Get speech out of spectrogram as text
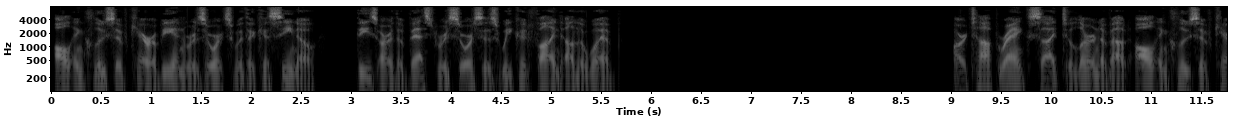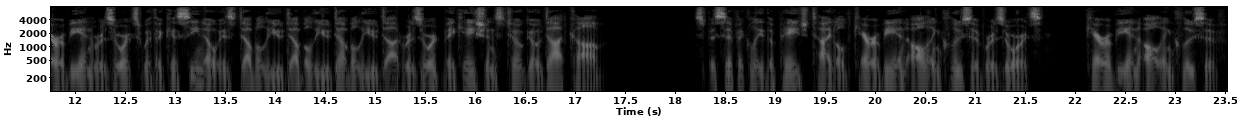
all-inclusive Caribbean resorts with a casino, these are the best resources we could find on the web. Our top-ranked site to learn about all-inclusive Caribbean resorts with a casino is www.resortvacationstogo.com. Specifically the page titled Caribbean All-Inclusive Resorts, Caribbean All-Inclusive.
